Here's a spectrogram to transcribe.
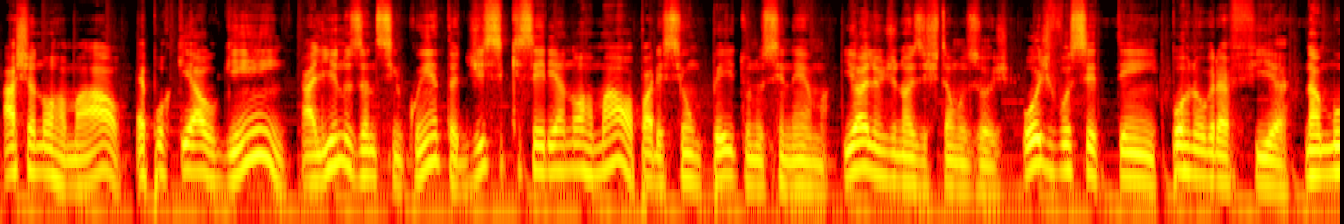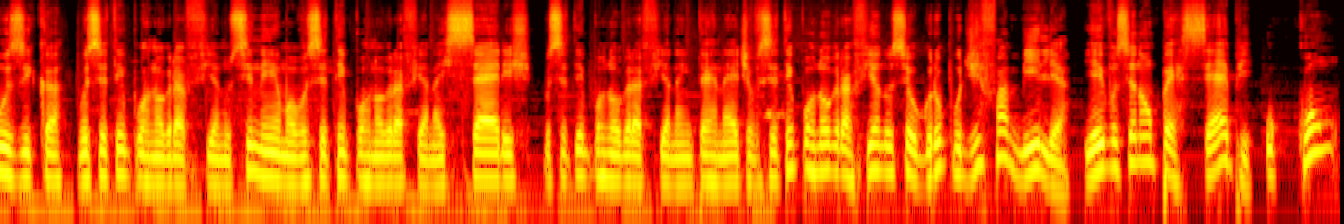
acha normal. É porque alguém ali nos anos 50 disse que seria normal aparecer um peito no cinema. E olha onde nós estamos hoje. Hoje você tem pornografia na música, você tem pornografia no cinema, você tem pornografia nas séries, você tem pornografia na internet, você tem pornografia no seu grupo de família. E aí você não percebe o quão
